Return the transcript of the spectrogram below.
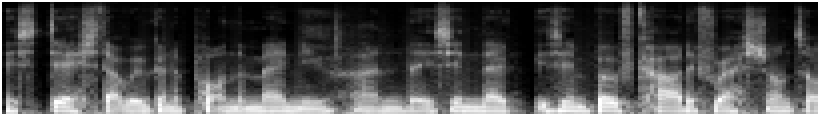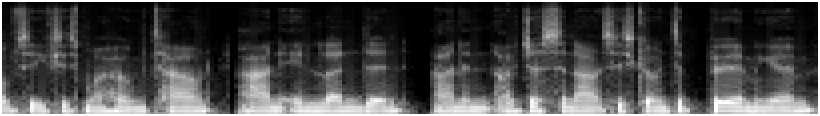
this dish that we were going to put on the menu. And it's in there it's in both Cardiff restaurants obviously 'cause it's my hometown and in London. And in, I've just announced it's going to Birmingham.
